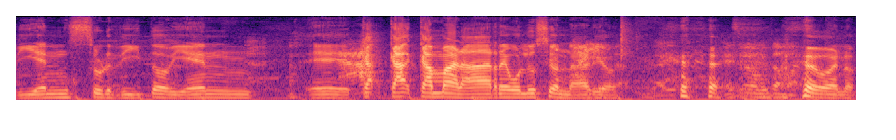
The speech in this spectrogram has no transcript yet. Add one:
Bien zurdito, bien eh, ca- ca- camarada revolucionario. Ahí está, ahí está. Eso me gusta más. bueno.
